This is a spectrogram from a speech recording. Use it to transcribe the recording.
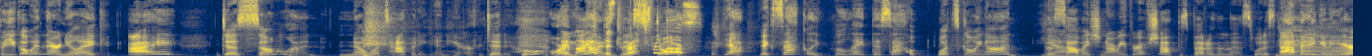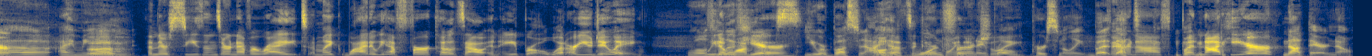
But you go in there and you're like, I. Does someone know what's happening in here? Did who organized Am I at the dress store? Yeah, exactly. Who laid this out? What's going on? The Yeah. Salvation Army thrift shop is better than this. What is happening in here? I mean, Ugh. And their seasons are never right. I'm like, why do we have fur coats out in April? What are you doing? well, we don't live want here, this. you are busting. I Oh, have a good worn point, fur in actually. April personally, but Fair that's enough, but not here. not there. No,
